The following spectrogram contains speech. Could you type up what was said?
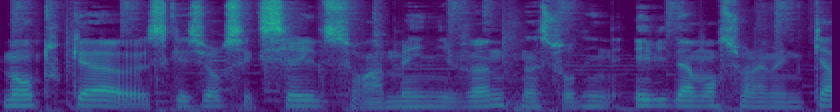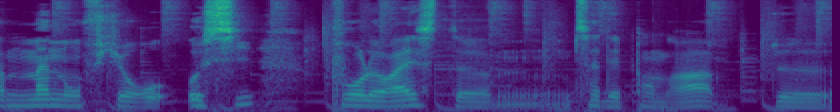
mais en tout cas, euh, ce qui est sûr, c'est que Cyril sera main event, Nassourdine évidemment sur la main card, Manon Fioro aussi. Pour le reste, euh, ça dépendra de,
